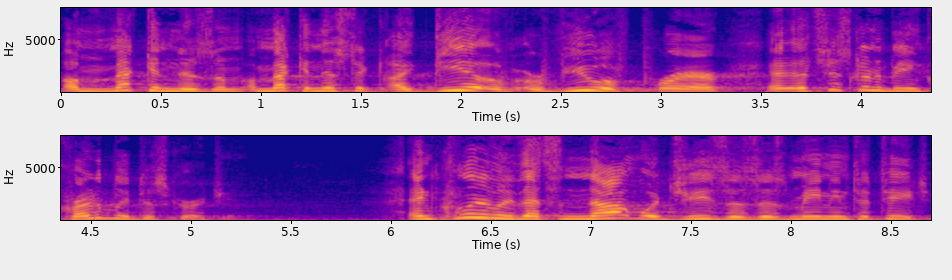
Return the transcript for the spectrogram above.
a mechanism, a mechanistic idea of, or view of prayer, it's just going to be incredibly discouraging. And clearly, that's not what Jesus is meaning to teach.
